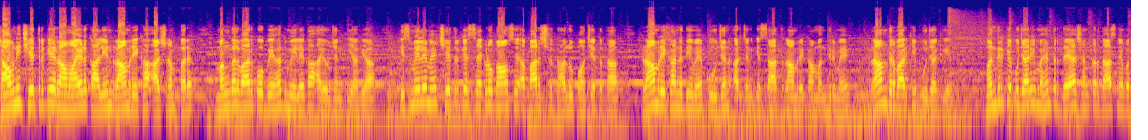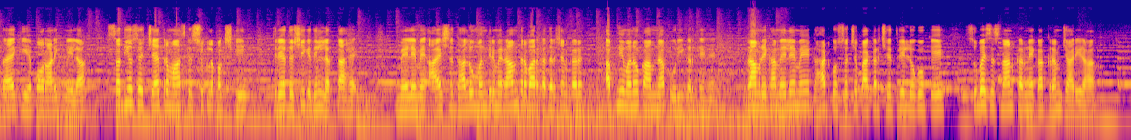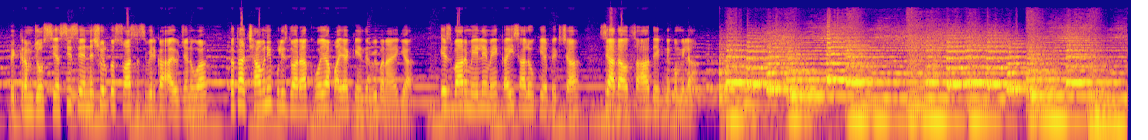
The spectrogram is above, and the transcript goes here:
छावनी क्षेत्र के रामायण कालीन राम रेखा आश्रम पर मंगलवार को बेहद मेले का आयोजन किया गया। इस मेले में क्षेत्र के सैकड़ों गाँव से अपार श्रद्धालु पहुँचे तथा राम रेखा नदी में पूजन अर्चन के साथ राम रेखा मंदिर में राम दरबार की पूजा की मंदिर के पुजारी महेंद्र दया शंकर दास ने बताया कि यह पौराणिक मेला सदियों से चैत्र मास के शुक्ल पक्ष की त्रयोदशी के दिन लगता है। मेले में आए श्रद्धालु मंदिर में राम दरबार का दर्शन कर अपनी मनोकामना पूरी करते हैं। राम रेखा मेले में घाट को स्वच्छ पाकर क्षेत्रीय लोगों के सुबह से स्नान करने का क्रम जारी रहा। विक्रम जोशी से निःशुल्क स्वास्थ्य शिविर का आयोजन हुआ तथा छावनी पुलिस द्वारा खोया पाया केंद्र भी बनाया गया। इस बार मेले में कई सालों की अपेक्षा ज़्यादा उत्साह देखने को मिला।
